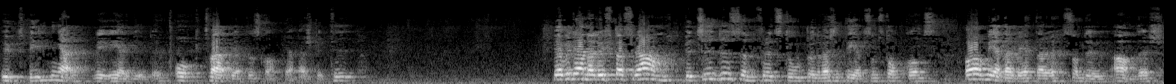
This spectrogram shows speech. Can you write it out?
utbildningar vi erbjuder och tvärvetenskapliga perspektiv. Jag vill gärna lyfta fram betydelsen för ett stort universitet som Stockholms av medarbetare som du, Anders,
